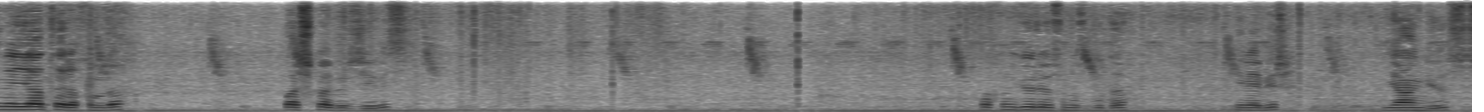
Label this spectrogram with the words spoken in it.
Yine yan tarafında başka bir ceviz. Bakın görüyorsunuz bu da yine bir yan göz.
